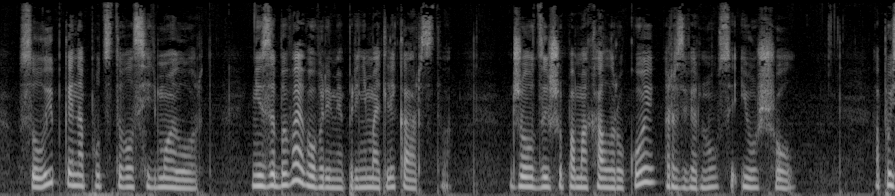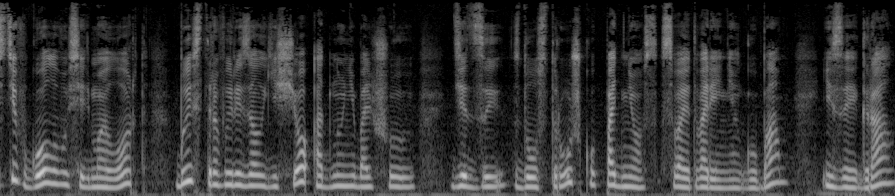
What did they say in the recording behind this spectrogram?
— с улыбкой напутствовал седьмой лорд. «Не забывай вовремя принимать лекарства». Джоу Цзышу помахал рукой, развернулся и ушел. Опустив голову, седьмой лорд быстро вырезал еще одну небольшую Дидзы сдул стружку, поднес свое творение к губам и заиграл,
